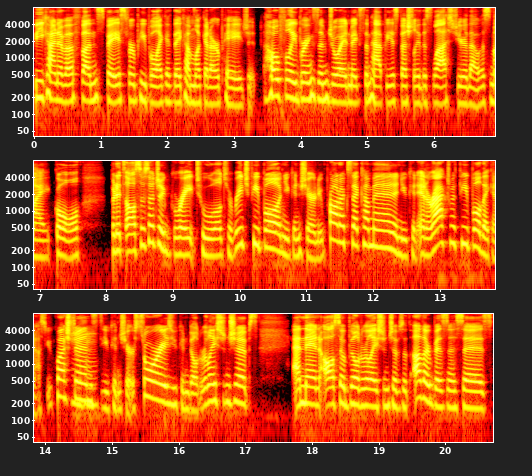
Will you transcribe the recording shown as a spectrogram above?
be kind of a fun space for people. Like if they come look at our page, it hopefully brings them joy and makes them happy. Especially this last year, that was my goal but it's also such a great tool to reach people and you can share new products that come in and you can interact with people. They can ask you questions. Mm-hmm. you can share stories. You can build relationships. And then also build relationships with other businesses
